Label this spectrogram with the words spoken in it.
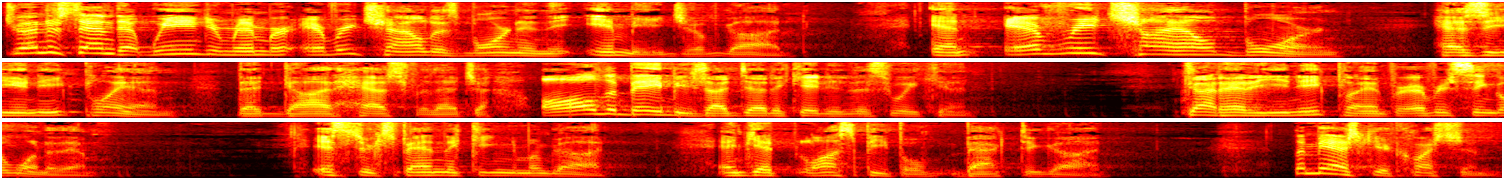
Do you understand that we need to remember every child is born in the image of God? And every child born has a unique plan that God has for that child. All the babies I dedicated this weekend, God had a unique plan for every single one of them. It's to expand the kingdom of God and get lost people back to God. Let me ask you a question.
